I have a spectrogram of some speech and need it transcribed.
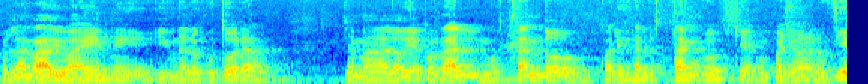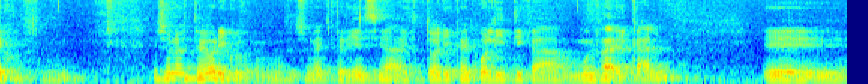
con la radio AM y una locutora llamada Lodia Corral mostrando cuáles eran los tangos que acompañaban a los viejos. Eso no es teórico, es una experiencia histórica y política muy radical eh,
